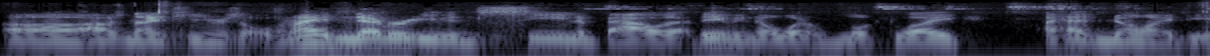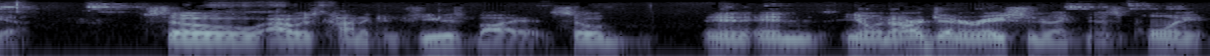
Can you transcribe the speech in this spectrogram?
uh, I was 19 years old, and I had never even seen a ballot. I didn't even know what it looked like. I had no idea. So I was kind of confused by it. So, and, and you know, in our generation, like this point,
